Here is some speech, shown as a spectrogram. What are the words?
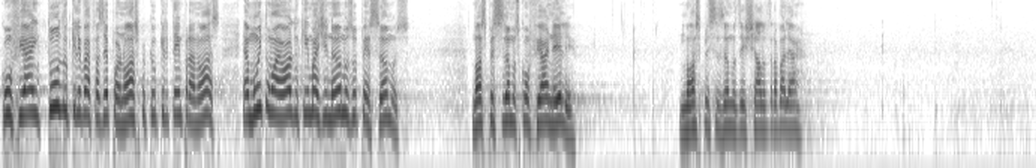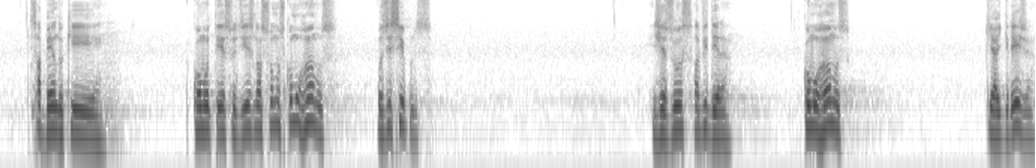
confiar em tudo que ele vai fazer por nós, porque o que ele tem para nós é muito maior do que imaginamos ou pensamos. Nós precisamos confiar nele. Nós precisamos deixá-lo trabalhar. Sabendo que, como o texto diz, nós somos como ramos, os discípulos. E Jesus, a videira. Como ramos, que é a igreja,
